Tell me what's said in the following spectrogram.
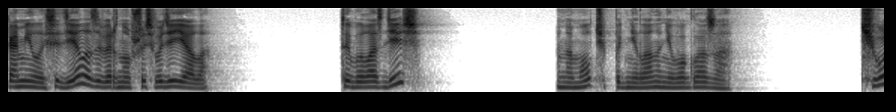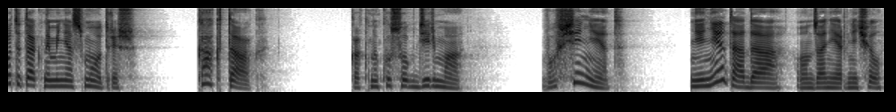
Камила сидела, завернувшись в одеяло. «Ты была здесь?» Она молча подняла на него глаза. «Чего ты так на меня смотришь?» «Как так?» «Как на кусок дерьма». «Вовсе нет». «Не нет, а да», — он занервничал.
